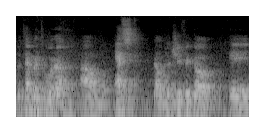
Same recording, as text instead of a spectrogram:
la temperatura all'est del Pacifico è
